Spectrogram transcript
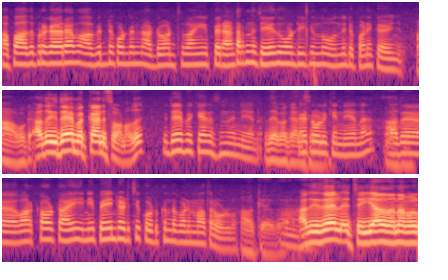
അപ്പോൾ അത് പ്രകാരം അവരുടെ കൊണ്ട് തന്നെ അഡ്വാൻസ് വാങ്ങി ഇപ്പോൾ രണ്ടെണ്ണം ചെയ്തുകൊണ്ടിരിക്കുന്നു. ഒന്നിന്റെ പണി കഴിഞ്ഞു. അത് ഇതേ മെക്കാനിസം ആണ് അത്? ഇതേ മെക്കാനിസം തന്നെയാണ്. ഹൈഡ്രോളിക് തന്നെയാണ്. അത് വർക്കൗട്ടായി ഇനി പെയിന്റ് അടിച്ച് കൊടുക്കേണ്ട പണി മാത്രമേ ഉള്ളൂ. അത് ഇതേ ചെയ്യാതെ തന്നെ നമ്മൾ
